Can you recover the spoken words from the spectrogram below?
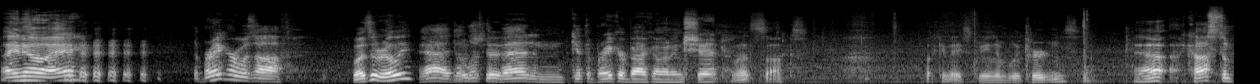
I know, eh? the breaker was off. Was it really? Yeah, I had to Oh, lift the bed and get the breaker back on and shit. Well, that sucks. Fucking nice green and blue curtains. Yeah, custom.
